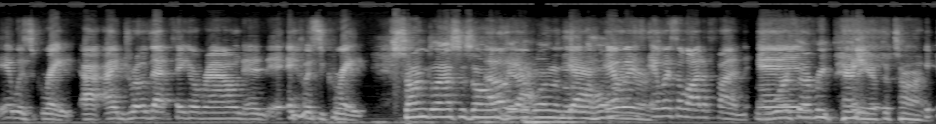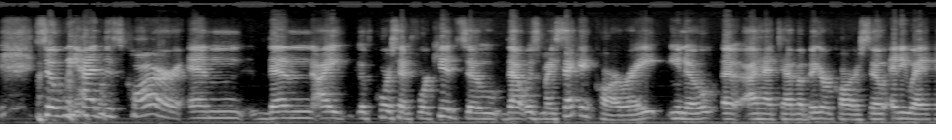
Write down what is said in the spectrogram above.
it was great. I, I drove that thing around, and it, it was great. Sunglasses on, Oh yeah, one, and the, yeah. whole It was it was a lot of fun. Worth every penny at the time. so we had this car and then i of course had four kids so that was my second car right you know uh, i had to have a bigger car so anyway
